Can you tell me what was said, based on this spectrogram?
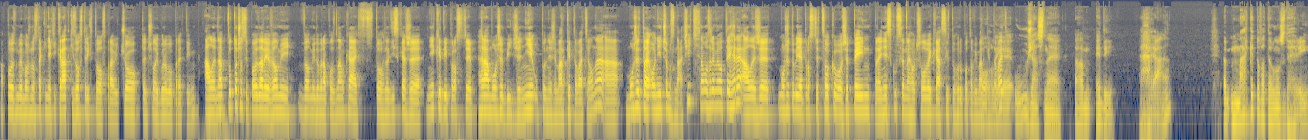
a povedzme možno taký nejaký krátky zostrih toho spraviť, čo ten človek urobil predtým. Ale na toto, čo si povedali, je veľmi, veľmi dobrá poznámka aj z toho hľadiska, že niekedy proste hra môže byť, že nie je úplne že marketovateľná a môže to aj o niečom značiť, samozrejme o tej hre, ale že môže to byť aj proste celkovo, že pain pre neskúseného človeka si tú hru potom vymarketovať. Tohle je úžasné. Um, Eddie, hra Marketovatelnost hry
